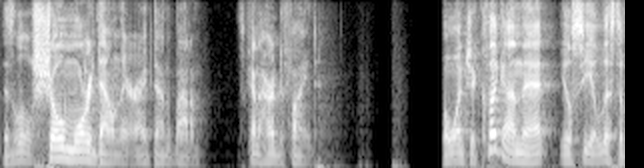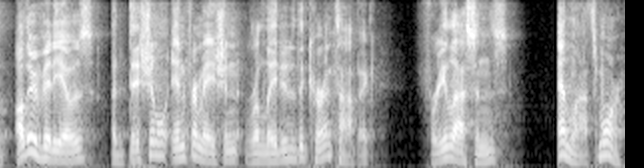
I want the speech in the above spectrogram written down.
There's a little Show More down there, right down the bottom. It's kind of hard to find. But once you click on that, you'll see a list of other videos, additional information related to the current topic, free lessons, and lots more.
